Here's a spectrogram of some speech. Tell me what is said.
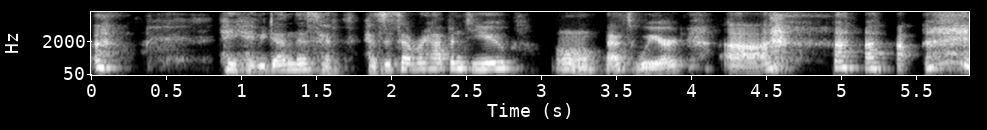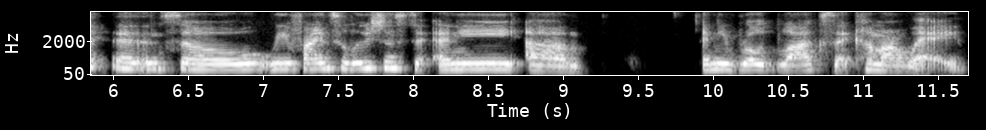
Hey, have you done this? Have, has this ever happened to you? Oh, that's weird. Uh, and so we find solutions to any um, any roadblocks that come our way.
